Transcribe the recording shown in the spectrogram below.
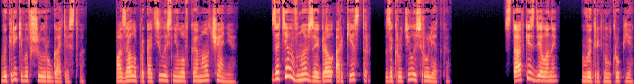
выкрикивавшую ругательство. По залу прокатилось неловкое молчание. Затем вновь заиграл оркестр, закрутилась рулетка. «Ставки сделаны!» — выкрикнул крупье.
